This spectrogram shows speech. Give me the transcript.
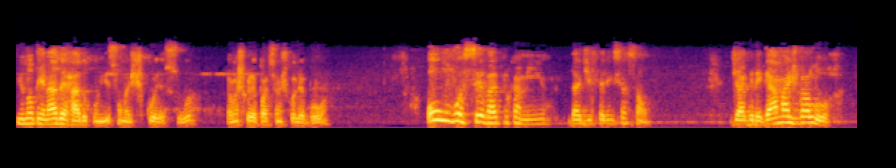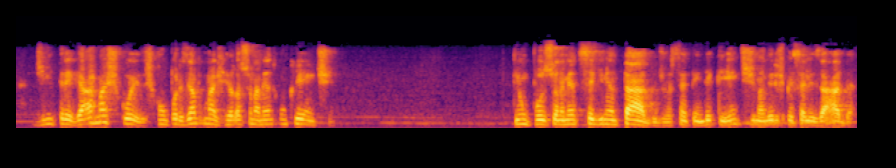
E não tem nada errado com isso, é uma escolha sua. É uma escolha, pode ser uma escolha boa. Ou você vai para o caminho da diferenciação de agregar mais valor, de entregar mais coisas, como, por exemplo, mais relacionamento com o cliente. Tem um posicionamento segmentado, de você atender clientes de maneira especializada,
